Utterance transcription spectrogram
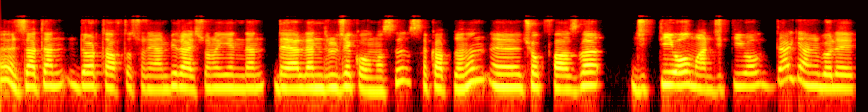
Evet zaten 4 hafta sonra yani bir ay sonra yeniden değerlendirilecek olması sakatlığının e, çok fazla ciddi olmayan ciddi ol derken hani böyle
